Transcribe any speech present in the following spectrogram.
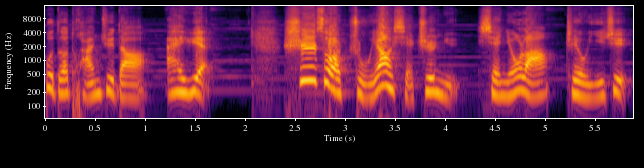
不得团聚的哀怨。诗作主要写织女，写牛郎只有一句，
